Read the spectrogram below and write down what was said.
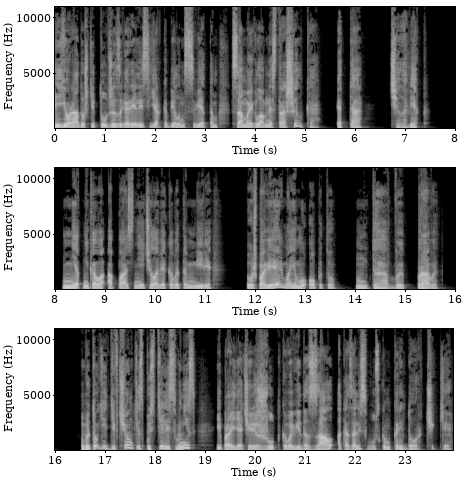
Ее радужки тут же загорелись ярко-белым светом. Самая главная страшилка — это человек. Нет никого опаснее человека в этом мире. Уж поверь моему опыту. Да, вы правы. В итоге девчонки спустились вниз пройдя через жуткого вида зал, оказались в узком коридорчике.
